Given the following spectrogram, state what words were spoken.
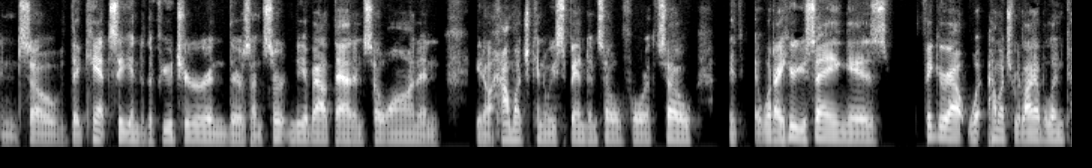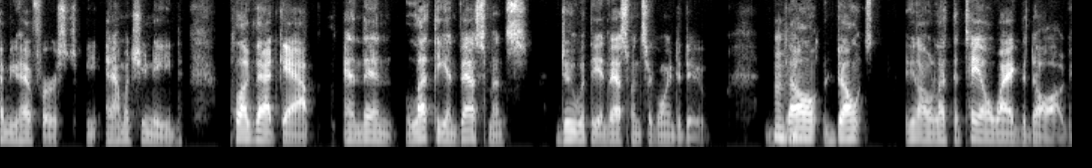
and so they can't see into the future and there's uncertainty about that and so on and you know how much can we spend and so forth so it, what i hear you saying is figure out what how much reliable income you have first and how much you need, plug that gap, and then let the investments do what the investments are going to do. Mm-hmm. Don't don't you know let the tail wag the dog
